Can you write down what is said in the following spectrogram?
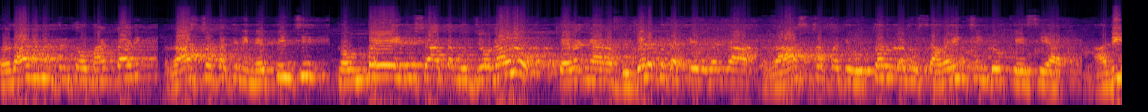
ప్రధానమంత్రితో మాట్లాడి రాష్ట్రపతిని మెప్పించి తొంభై ఐదు శాతం ఉద్యోగాలు తెలంగాణ బిడ్డలకు దక్కే విధంగా రాష్ట్రపతి ఉత్తర్వులను సవరించిండు కేసీఆర్. అది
